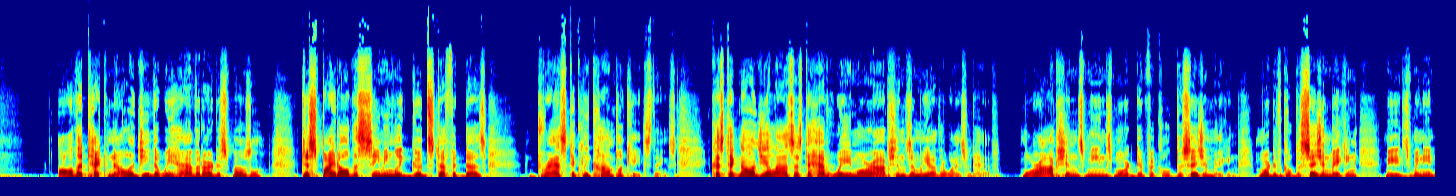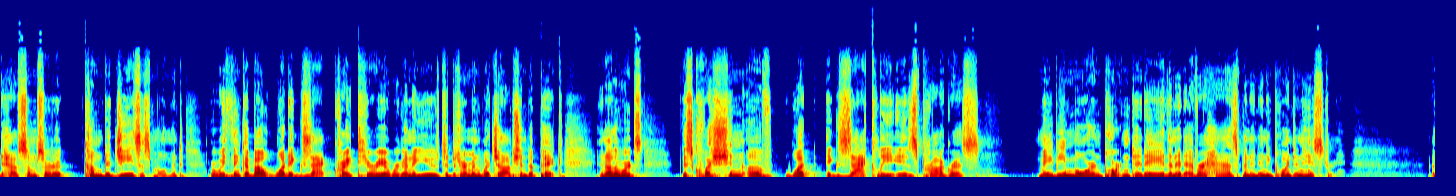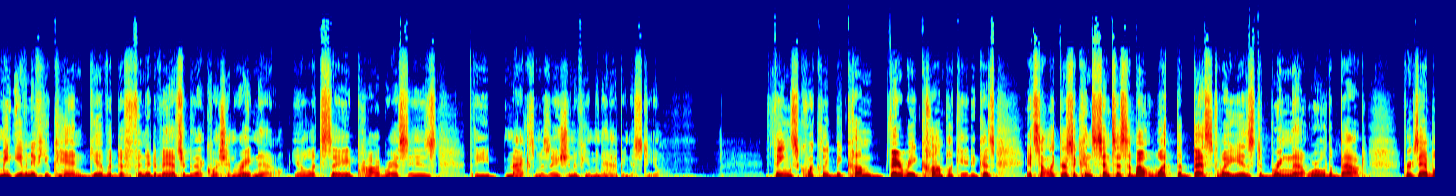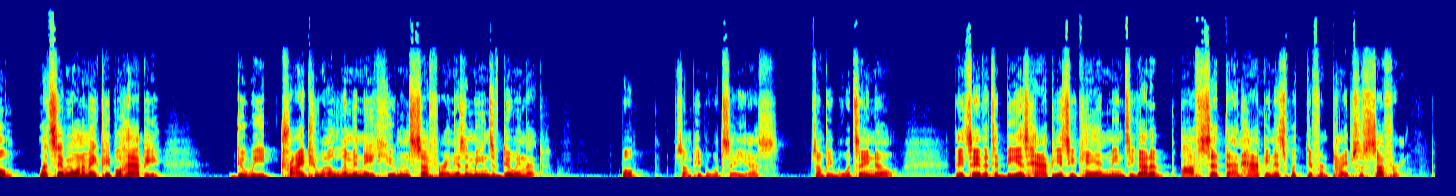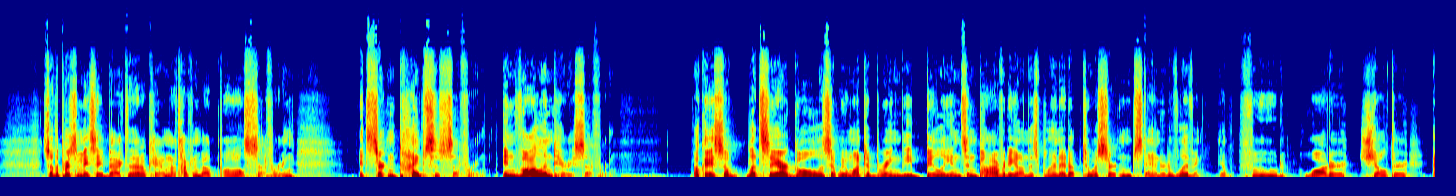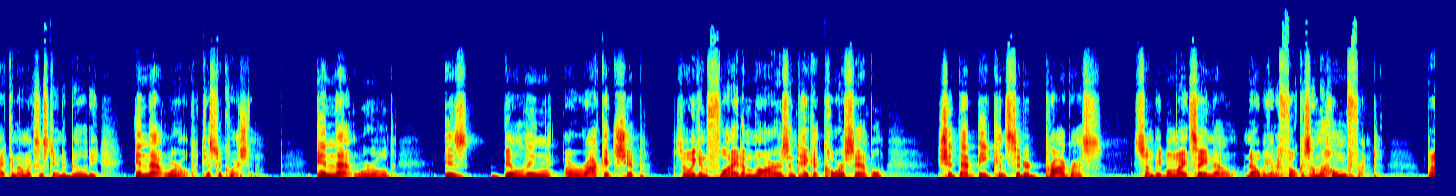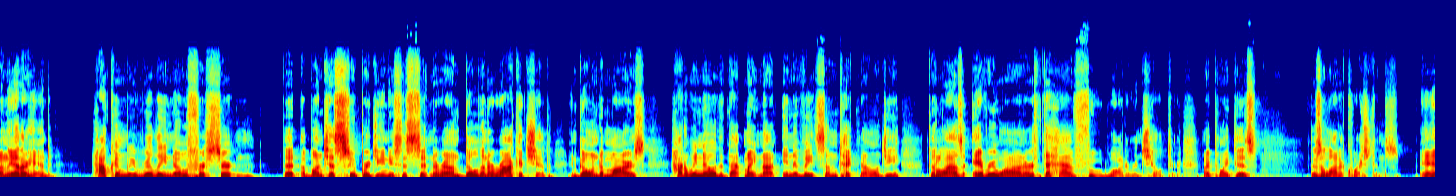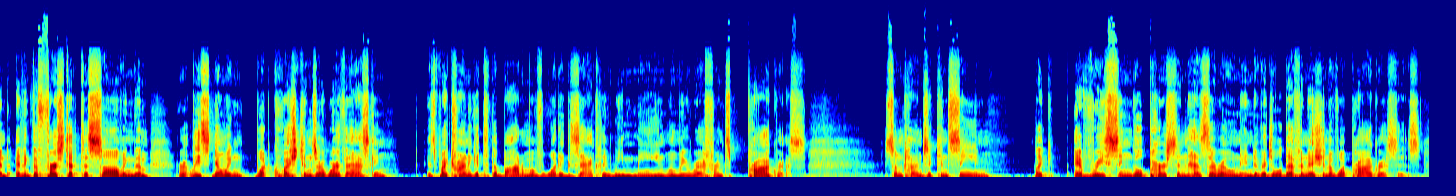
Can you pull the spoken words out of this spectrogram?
all the technology that we have at our disposal, despite all the seemingly good stuff it does, drastically complicates things because technology allows us to have way more options than we otherwise would have. More options means more difficult decision making. More difficult decision making means we need to have some sort of come to Jesus moment where we think about what exact criteria we're going to use to determine which option to pick. In other words, this question of what exactly is progress may be more important today than it ever has been at any point in history. I mean, even if you can give a definitive answer to that question right now, you know, let's say progress is the maximization of human happiness to you. Things quickly become very complicated because it's not like there's a consensus about what the best way is to bring that world about. For example, let's say we want to make people happy. Do we try to eliminate human suffering as a means of doing that? Well, some people would say yes. Some people would say no. They'd say that to be as happy as you can means you got to offset that happiness with different types of suffering. So the person may say back to that, okay, I'm not talking about all suffering. It's certain types of suffering, involuntary suffering. Okay, so let's say our goal is that we want to bring the billions in poverty on this planet up to a certain standard of living. You know, food, water, shelter, economic sustainability. In that world, just a question. In that world, is building a rocket ship so we can fly to Mars and take a core sample, should that be considered progress? Some people might say no. No, we got to focus on the home front. But on the other hand, how can we really know for certain that a bunch of super geniuses sitting around building a rocket ship and going to Mars, how do we know that that might not innovate some technology that allows everyone on Earth to have food, water, and shelter? My point is, there's a lot of questions. And I think the first step to solving them, or at least knowing what questions are worth asking, is by trying to get to the bottom of what exactly we mean when we reference progress. Sometimes it can seem like every single person has their own individual definition of what progress is.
